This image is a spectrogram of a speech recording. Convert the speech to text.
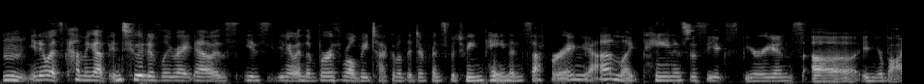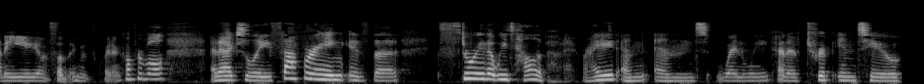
mm, you know, what's coming up intuitively right now is, is, you know, in the birth world, we talk about the difference between pain and suffering. Yeah. And like pain is just the experience, uh, in your body of something that's quite uncomfortable. And actually suffering is the, story that we tell about it, right? And and when we kind of trip into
